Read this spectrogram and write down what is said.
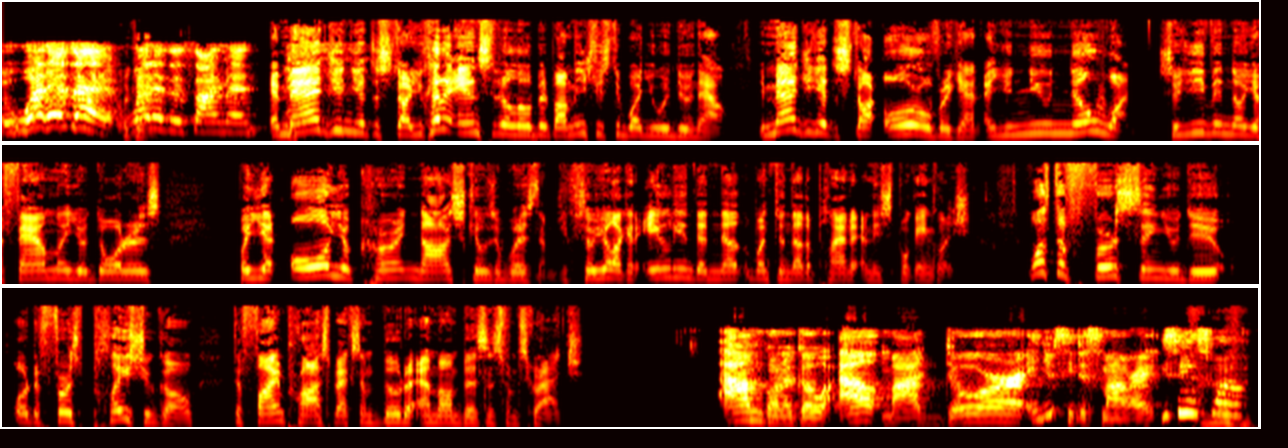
What is it? Okay. What is it, Simon? Imagine you had to start. You kind of answered it a little bit, but I'm interested what you would do now. Imagine you had to start all over again, and you knew no one. So you didn't even know your family, your daughters, but yet all your current knowledge, skills, and wisdom. So you're like an alien that went to another planet and they spoke English. What's the first thing you do, or the first place you go to find prospects and build an MLM business from scratch? I'm gonna go out my door, and you see the smile, right? You see the smile.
